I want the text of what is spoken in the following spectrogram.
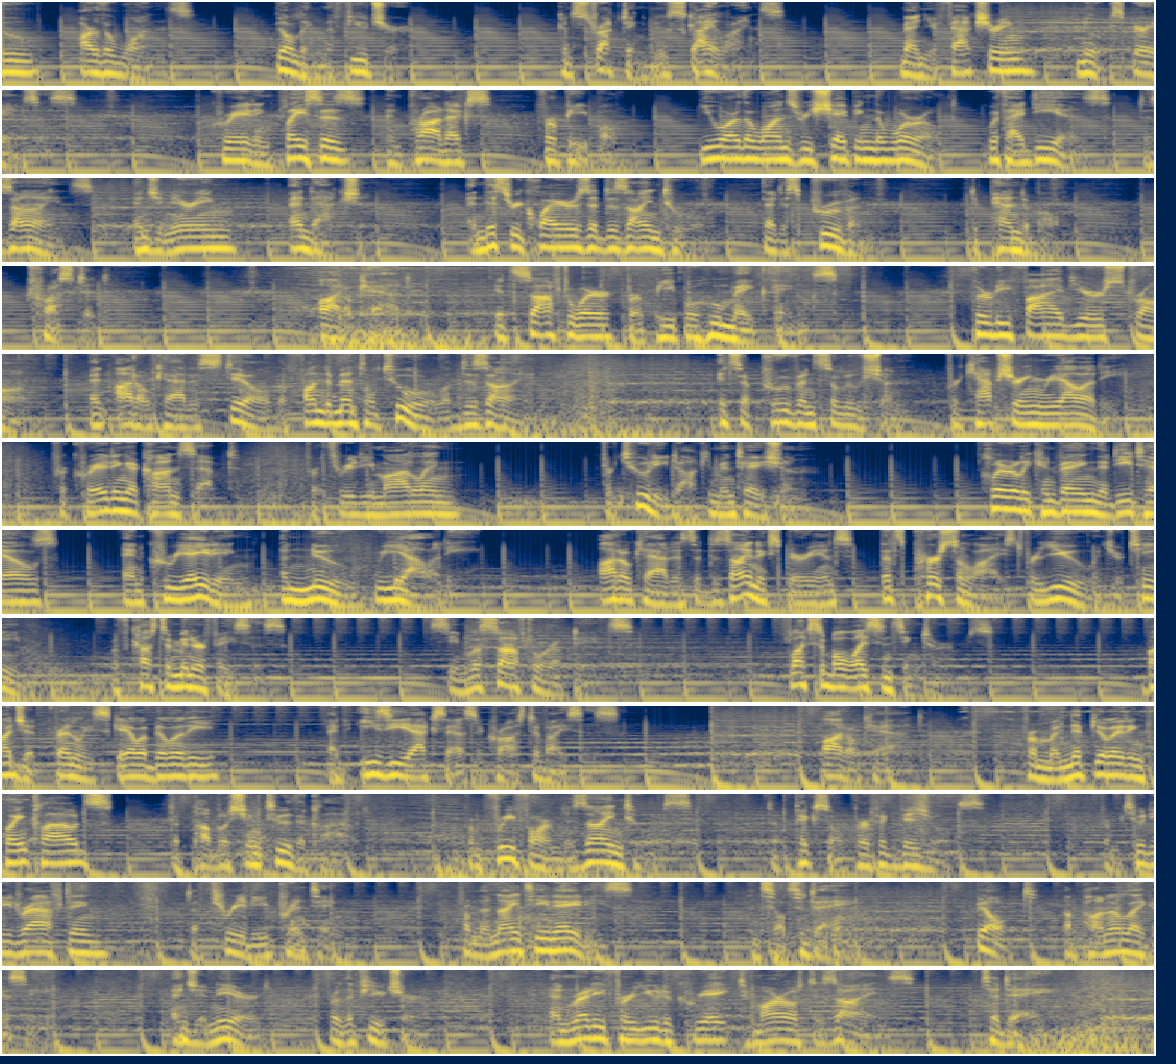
You are the ones building the future, constructing new skylines, manufacturing new experiences, creating places and products for people. You are the ones reshaping the world with ideas, designs, engineering, and action. And this requires a design tool that is proven, dependable, trusted. AutoCAD. It's software for people who make things. 35 years strong, and AutoCAD is still the fundamental tool of design. It's a proven solution for capturing reality, for creating a concept, for 3D modeling, for 2D documentation, clearly conveying the details and creating a new reality. AutoCAD is a design experience that's personalized for you and your team with custom interfaces, seamless software updates, flexible licensing terms, budget-friendly scalability, and easy access across devices. AutoCAD, from manipulating point clouds to publishing to the cloud, from freeform design tools to pixel-perfect visuals, from 2D drafting to 3D printing, from the 1980s until today. Built upon a legacy, engineered for the future, and ready for you to create tomorrow's designs today.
